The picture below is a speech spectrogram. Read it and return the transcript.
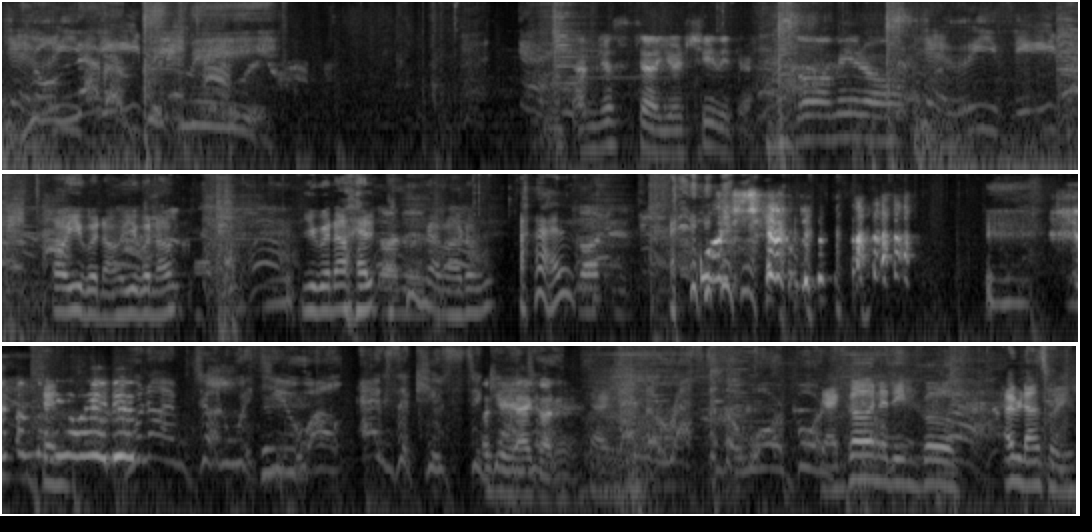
You'll never beat me! I'm just uh, your cheerleader. Go, Miro. Oh, you go now. You go now. You go now. Help. Got it. I'm out of. Help. Got it. shit! I'm running away, dude. When I'm done with you, I'll execute together. Okay, I got her. And the rest of the Warborn. Yeah, go Nadeem, go. I will dance for you.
